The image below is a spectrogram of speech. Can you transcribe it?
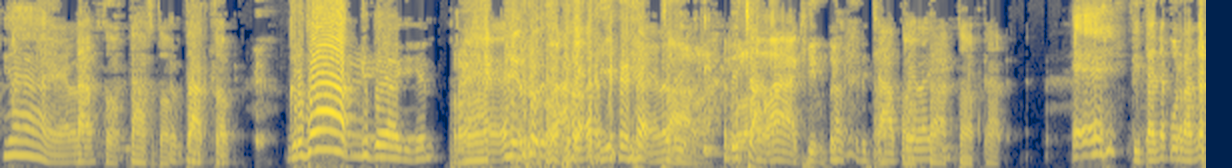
ya elah. Tak tok tak tok tak tok. Gerbak gitu lagi kan. Prek. Eh, salah. Iya, Ya Salah. udah- capek. lagi. Udah capek lagi. Tak tok tak. Eh, tintanya kurang.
